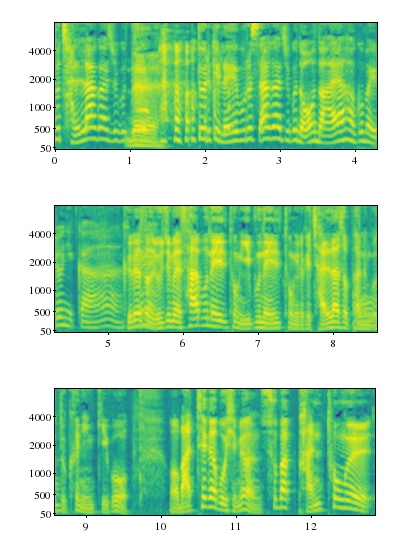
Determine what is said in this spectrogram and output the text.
또 잘라가지고 또, 네. 또 이렇게 랩으로 싸가지고 넣어놔야 하고 막 이러니까. 그래서 네. 요즘에 4분의 1통, 2분의 1통 이렇게 잘라서 파는 오. 것도 큰 인기고 어, 마트 가 보시면 수박 반 통을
